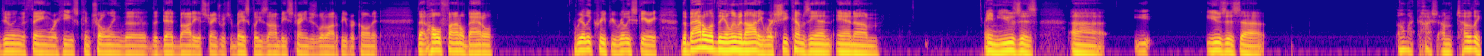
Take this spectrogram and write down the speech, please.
doing the thing where he's controlling the the dead body of strange which is basically zombie strange is what a lot of people are calling it that whole final battle really creepy, really scary. The Battle of the Illuminati, where she comes in and um and uses uh uses uh oh my gosh, I'm totally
